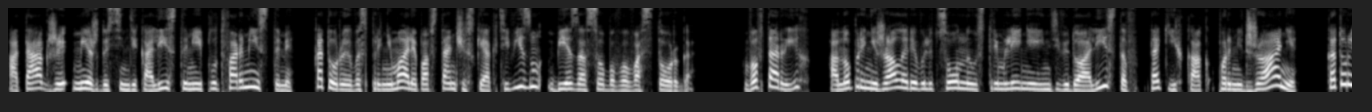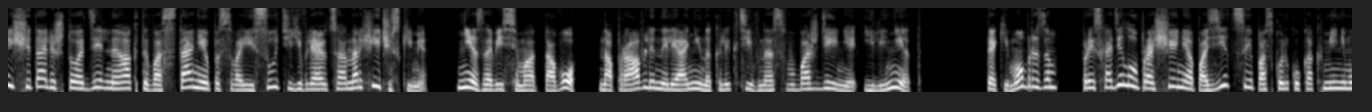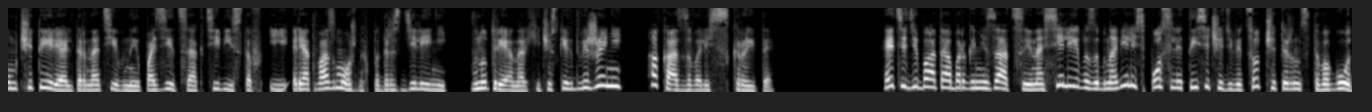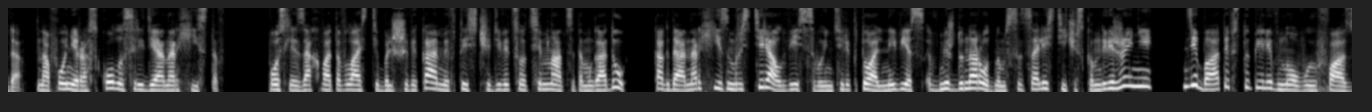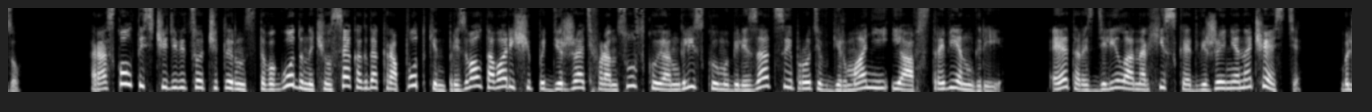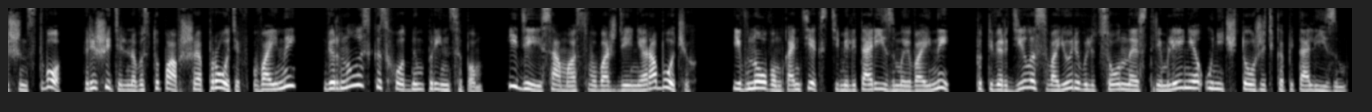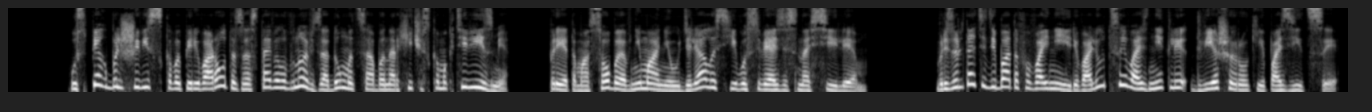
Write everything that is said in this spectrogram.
а также между синдикалистами и платформистами, которые воспринимали повстанческий активизм без особого восторга. Во-вторых, оно принижало революционные устремления индивидуалистов, таких как Пармиджиани, которые считали, что отдельные акты восстания по своей сути являются анархическими, независимо от того, направлены ли они на коллективное освобождение или нет. Таким образом, происходило упрощение оппозиции, поскольку как минимум четыре альтернативные позиции активистов и ряд возможных подразделений внутри анархических движений оказывались скрыты. Эти дебаты об организации насилия возобновились после 1914 года на фоне раскола среди анархистов. После захвата власти большевиками в 1917 году, когда анархизм растерял весь свой интеллектуальный вес в международном социалистическом движении, дебаты вступили в новую фазу. Раскол 1914 года начался, когда Кропоткин призвал товарищей поддержать французскую и английскую мобилизации против Германии и Австро-Венгрии. Это разделило анархистское движение на части. Большинство, решительно выступавшее против войны, вернулось к исходным принципам, идеи самоосвобождения рабочих, и в новом контексте милитаризма и войны подтвердило свое революционное стремление уничтожить капитализм. Успех большевистского переворота заставил вновь задуматься об анархическом активизме, при этом особое внимание уделялось его связи с насилием. В результате дебатов о войне и революции возникли две широкие позиции.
